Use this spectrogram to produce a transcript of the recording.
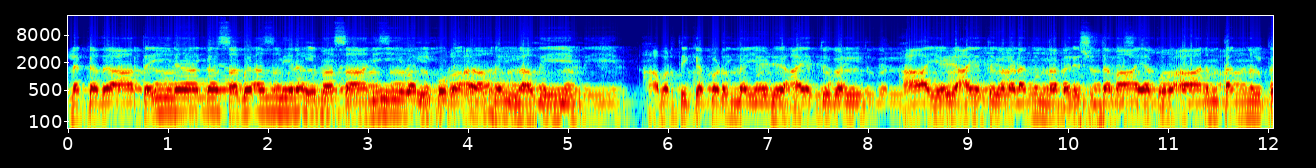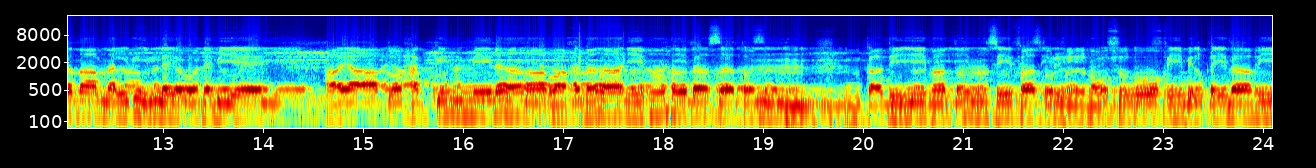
ولقد آتيناك سبعا من المثاني والقرآن العظيم ആവർത്തിക്കപ്പെടുന്ന ഏഴ് ആയത്തുകൾ ആ ഏഴ് ആയത്തുകൾ അടങ്ങുന്ന പരിശുദ്ധമായ ഖുർആനും തങ്ങൾക്ക് നാം നൽകിയില്ലയോ നബിയെ ആയാത്തു ഹക്കിൻ മിനാർ റഹ്മാനി മുഹദസത്തുൻ ഖദീമത്തുൻ സിഫത്തുൽ മൗസൂഫി ബിൽ ഖിദമി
